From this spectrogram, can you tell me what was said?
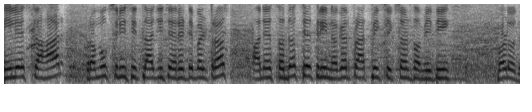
નિલેશ કહાર પ્રમુખ શ્રી શીતલાજી ચેરિટેબલ ટ્રસ્ટ અને સદસ્ય શ્રી નગર પ્રાથમિક શિક્ષણ સમિતિ વડોદરા.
